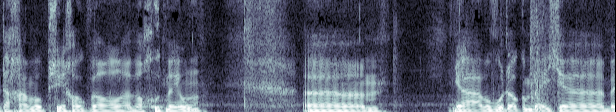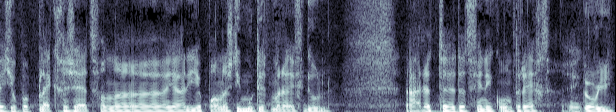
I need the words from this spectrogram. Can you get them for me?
daar gaan we op zich ook wel, wel goed mee om. Ehm, ja, we worden ook een beetje, een beetje op een plek gezet van... ja, de Japanners die moeten het maar even doen. Nou, dat, dat vind ik onterecht. Door wie?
